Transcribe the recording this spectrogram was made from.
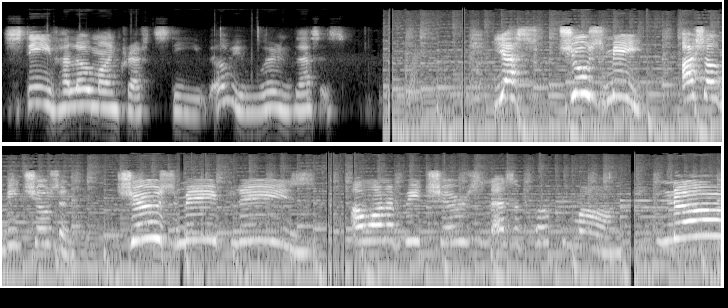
Steve, hello, Minecraft Steve. Oh, you're wearing glasses. Yes, choose me. I shall be chosen. Choose me, please. I want to be chosen as a Pokemon. No!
